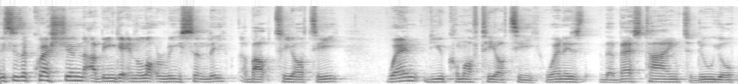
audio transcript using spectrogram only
This is a question I've been getting a lot recently about TRT. When do you come off TRT? When is the best time to do your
